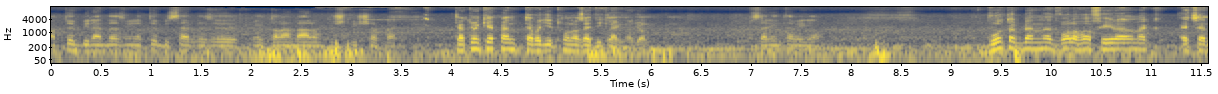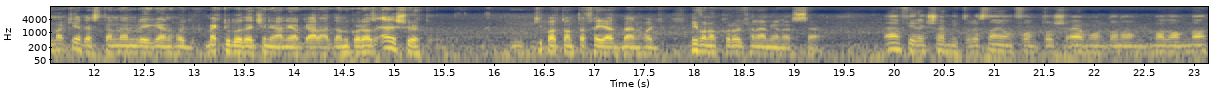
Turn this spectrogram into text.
a többi rendezvény, a többi szervező még talán nálunk is kisebbek. Tehát tulajdonképpen te vagy itthon az egyik legnagyobb. Szerintem igen. Voltak benned valaha félelmek? Egyszer már kérdeztem nem régen, hogy meg tudod-e csinálni a gálát, de amikor az elsőt kipattant a fejedben, hogy mi van akkor, hogyha nem jön össze? Nem félek semmitől, ez nagyon fontos elmondanom magamnak,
